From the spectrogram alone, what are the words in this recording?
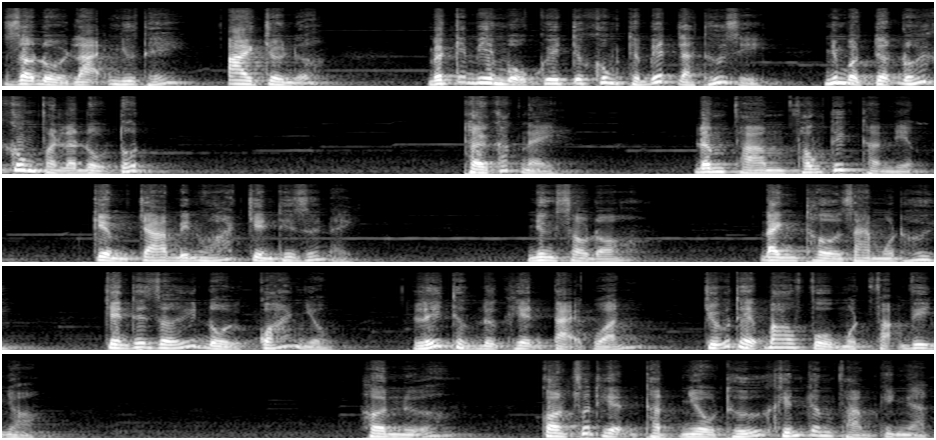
Giờ đổi lại như thế, Ai chơi nữa? Mấy cái bia mộ quy tôi không thể biết là thứ gì, Nhưng mà tuyệt đối không phải là đồ tốt. Thời khắc này, Lâm Phạm phóng thích thần niệm, Kiểm tra biến hóa trên thế giới này. Nhưng sau đó, Đành thở dài một hơi, Trên thế giới đổi quá nhiều, Lấy thực lực hiện tại quán, Chỉ có thể bao phủ một phạm vi nhỏ. Hơn nữa, Còn xuất hiện thật nhiều thứ khiến Lâm Phạm kinh ngạc.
